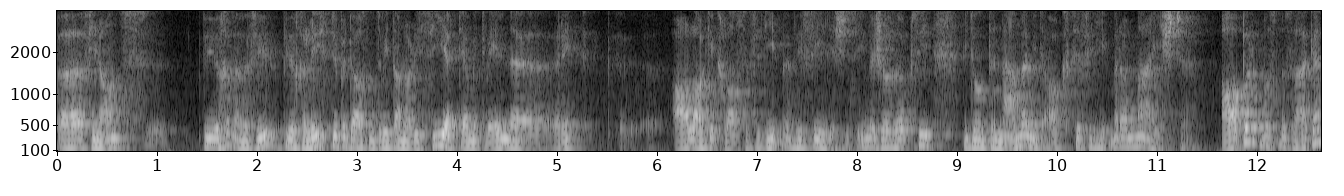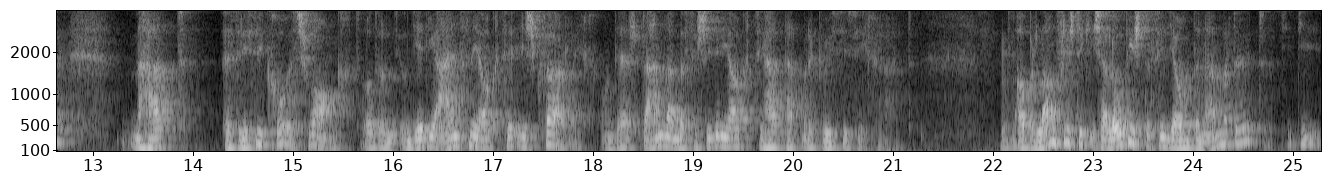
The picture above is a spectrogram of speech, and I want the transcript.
äh, Finanzbücher, wenn man Bücher liest über das und damit analysiert, ja, mit welchen äh, Anlageklassen verdient man wie viel, ist es immer schon so gewesen, mit Unternehmen, mit Aktien verdient man am meisten. Aber, muss man sagen, man hat ein Risiko, es schwankt. Oder? Und, und jede einzelne Aktie ist gefährlich. Und erst dann, wenn man verschiedene Aktien hat, hat man eine gewisse Sicherheit. Mhm. Aber langfristig ist auch logisch, das sind ja Unternehmer dort, die, die,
